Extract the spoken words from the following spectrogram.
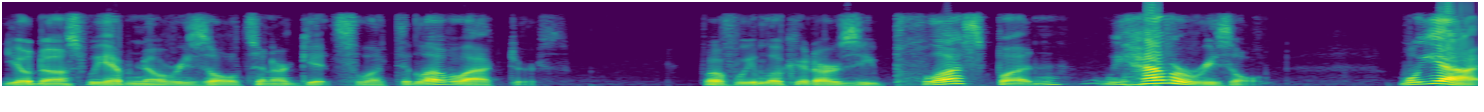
You'll notice we have no results in our get selected level actors. But if we look at our Z plus button, we have a result. Well, yeah,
